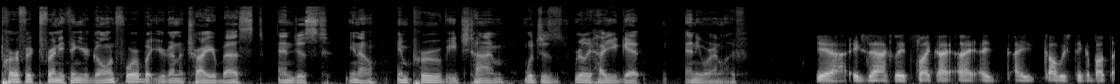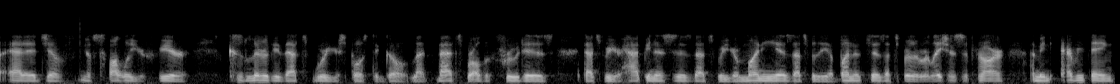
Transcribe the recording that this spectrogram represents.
perfect for anything you're going for, but you're going to try your best and just, you know, improve each time, which is really how you get anywhere in life. Yeah, exactly. It's like I, I, I always think about the adage of, you know, follow your fear because literally that's where you're supposed to go. That, that's where all the fruit is. That's where your happiness is. That's where your money is. That's where the abundance is. That's where the relationships are. I mean, everything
